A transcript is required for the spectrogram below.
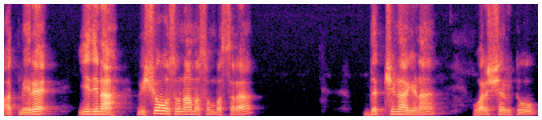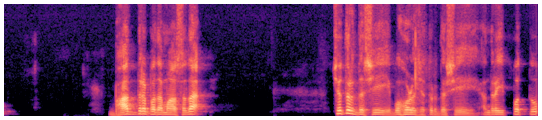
ಆತ್ಮೀಯರೇ, ಈ ದಿನ ವಿಶ್ವವಸುನಾಮ ಸಂವತ್ಸರ ದಕ್ಷಿಣಾಗಿಣ ವರ್ಷ ಋತು, ಭಾದ್ರಪದ ಮಾಸದ ಚತುರ್ದಶಿ, ಬಹುಳ ಚತುರ್ದಶಿ, ಅಂದರೆ ಇಪ್ಪತ್ತು,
